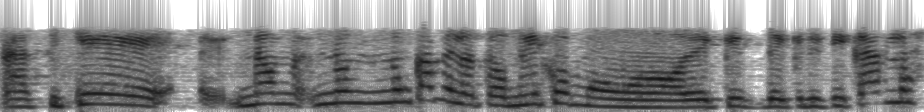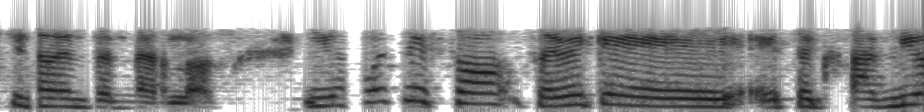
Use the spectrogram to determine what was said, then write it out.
Así que eh, no, no nunca me lo tomé como de, de criticarlos, sino de entenderlos y después eso se ve que eh, se expandió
